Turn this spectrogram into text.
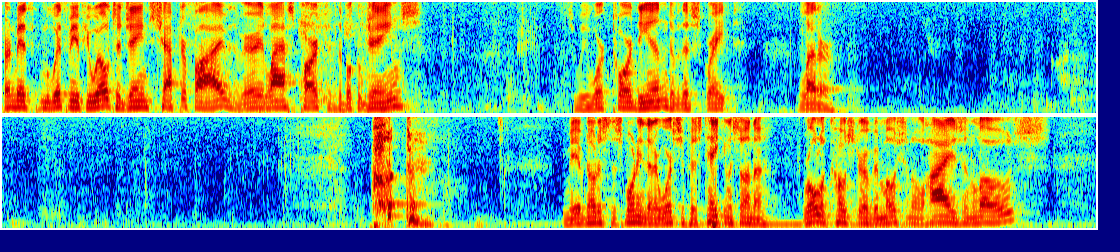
Turn with, with me, if you will, to James chapter 5, the very last part of the book of James. As we work toward the end of this great letter. you may have noticed this morning that our worship has taken us on a roller coaster of emotional highs and lows.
